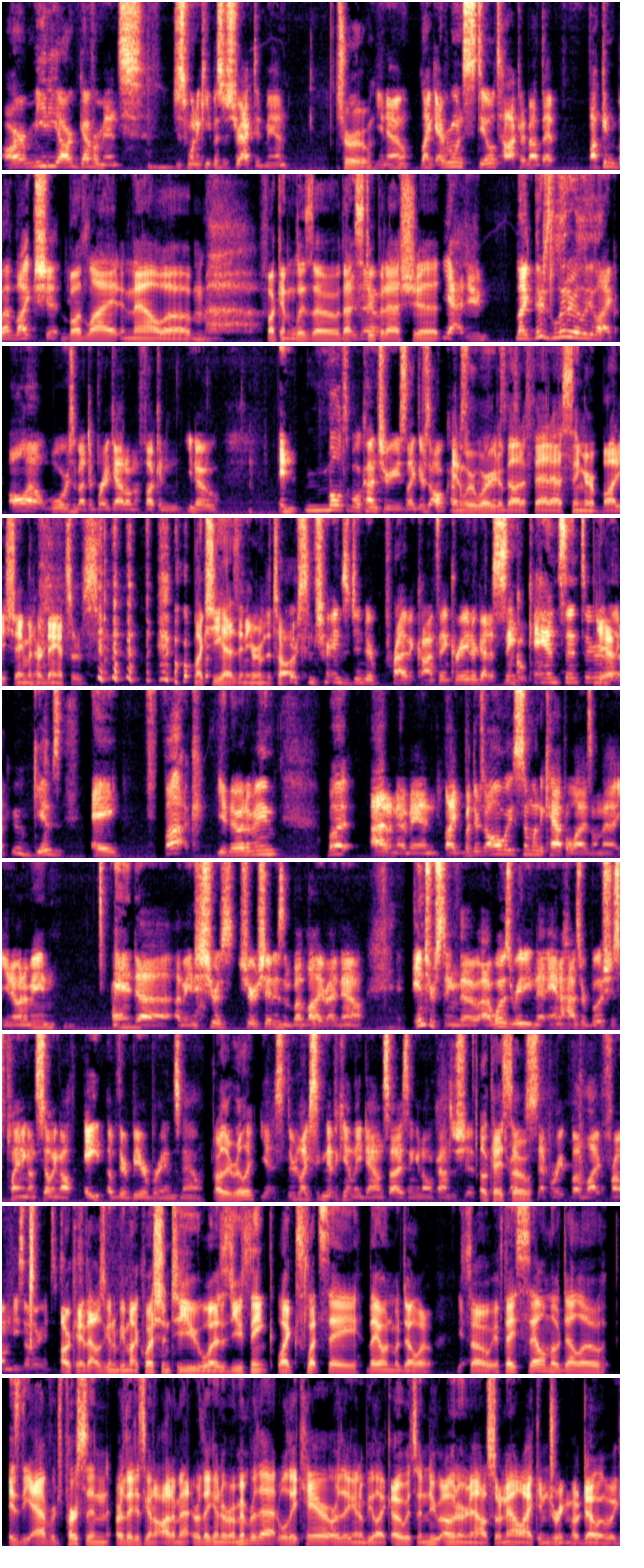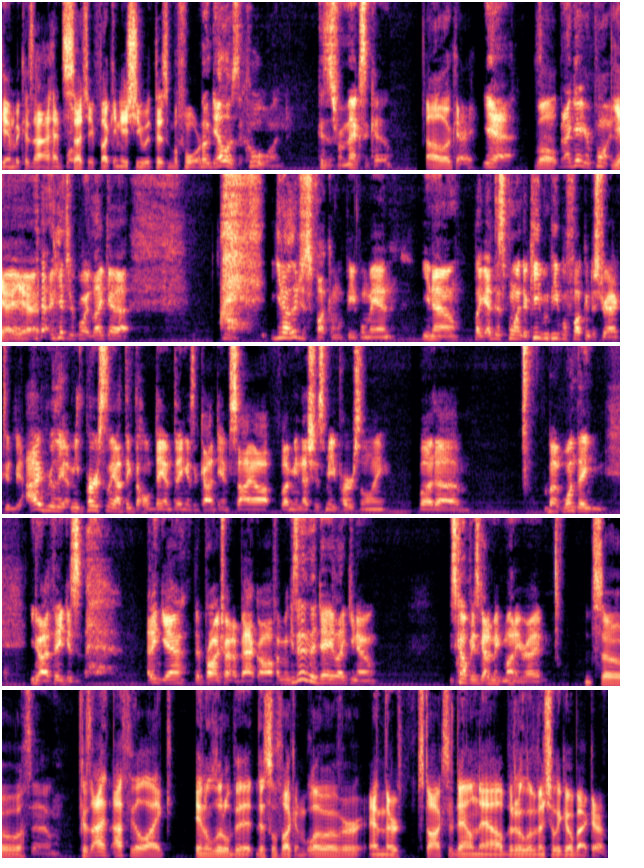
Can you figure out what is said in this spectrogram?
our media, our governments, just want to keep us distracted, man. True. You know, like everyone's still talking about that fucking Bud Light shit. Bud Light and now um fucking Lizzo, that Lizzo. stupid ass shit. Yeah, dude. Like, there's literally like all out wars about to break out on the fucking, you know, in multiple countries. Like, there's all kinds. And we're worried about a fat ass singer body shaming her dancers. like she has any room to talk. or some transgender private content creator got a single can censor. Yeah. Like, who gives a fuck? You know what I mean? But I don't know, man. Like, but there's always someone to capitalize on that. You know what I mean? And uh, I mean, sure, as- sure as shit isn't Bud Light right now. Interesting though, I was reading that Anheuser Busch is planning on selling off eight of their beer brands now. Are they really? Yes, they're like significantly downsizing and all kinds of shit. Okay, so- separate Bud Light from these other entities. Okay, that was going to be my question to you was do you think like let's say they own Modelo. Yeah. So if they sell Modelo is the average person are they just going to automatic are they going to remember that? Will they care or are they going to be like, "Oh, it's a new owner now, so now I can drink Modelo again because I had Well- such a fucking issue with this before." Modelo's the cool one because it's from Mexico. oh, okay. Yeah. Well, But I get your point. Yeah, I- yeah. I get your point. Like, uh, I, you know, they're just fucking with people, man. You know, like at this point, they're keeping people fucking distracted. But I really, I mean, personally, I think the whole damn thing is a goddamn psyop. I mean, that's just me personally. But, um, but one thing, you know, I think is, I think yeah, they're probably trying to back off. I mean, because at the end of the day, like you know, these companies got to make money, right? so So Because I, I feel like in a little bit this will fucking blow over and their stocks are down now, but it'll eventually go back up.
